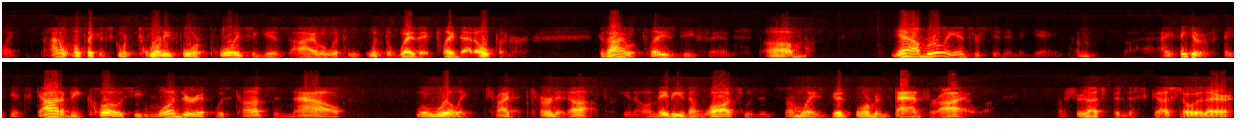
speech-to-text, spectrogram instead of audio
like. I don't know if they could score 24 points against Iowa with with the way they played that opener, because Iowa plays defense. Um, yeah, I'm really interested in the game. I'm, I think it, it's got to be close. You wonder if Wisconsin now will really try to turn it up. You know, maybe the loss was in some ways good for them and bad for Iowa. I'm sure that's been discussed over there.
